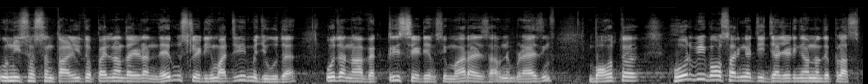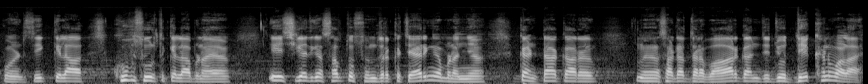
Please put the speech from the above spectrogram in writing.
1947 ਤੋਂ ਪਹਿਲਾਂ ਦਾ ਜਿਹੜਾ ਨਹਿਰੂ ਸਟੇਡੀਅਮ ਅੱਜ ਵੀ ਮੌਜੂਦ ਹੈ ਉਹਦਾ ਨਾਮ ਵਿਕਟਰੀ ਸਟੇਡੀਅਮ ਸੀ ਮਹਾਰਾਜਾ ਸਾਹਿਬ ਨੇ ਬਣਾਇਆ ਸੀ। ਬਹੁਤ ਹੋਰ ਵੀ ਬਹੁਤ ਸਾਰੀਆਂ ਚੀਜ਼ਾਂ ਜਿਹੜੀਆਂ ਉਹਨਾਂ ਦੇ ਪਲੱਸ ਪੁਆਇੰਟ ਸੀ। ਕਿਲਾ ਖੂਬਸੂਰਤ ਕਿਲਾ ਬਣਾਇਆ। ਏਸ਼ੀਆ ਦੀਆਂ ਸਭ ਤੋਂ ਸੁੰਦਰ ਕਚਹਿਰੀਆਂ ਬਣਾਈਆਂ। ਘੰਟਾ ਘਰ ਅ, ਸਾਡਾ ਦਰਬਾਰਗੰਜ ਜੋ ਦੇਖਣ ਵਾਲਾ ਹੈ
